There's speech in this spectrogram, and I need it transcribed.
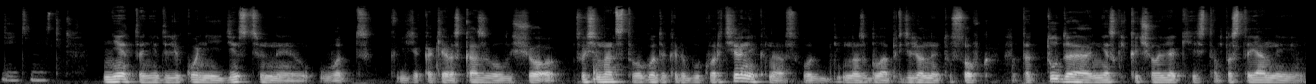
деятельность? Нет, они далеко не единственные. Вот как я рассказывал еще с 18 года, когда был квартирник нас, вот у нас была определенная тусовка. Вот оттуда несколько человек есть, там постоянный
